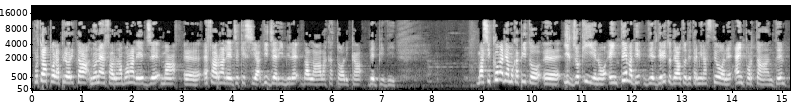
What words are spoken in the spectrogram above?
Purtroppo la priorità non è fare una buona legge, ma eh, è fare una legge che sia digeribile dall'ala cattolica del PD. Ma siccome abbiamo capito eh, il giochino e in tema di, del diritto dell'autodeterminazione è importante,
